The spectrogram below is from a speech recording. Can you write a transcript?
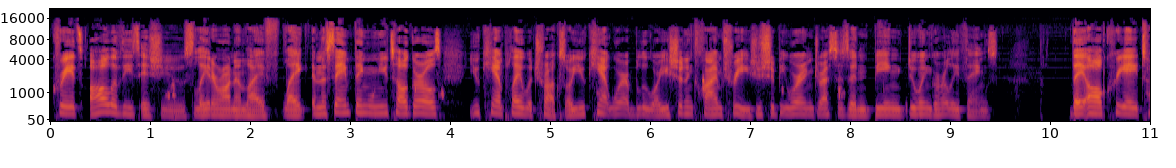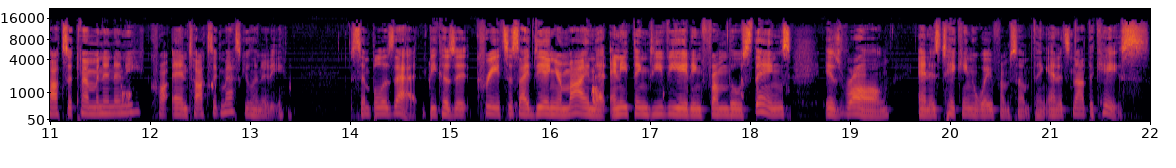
creates all of these issues later on in life. Like, and the same thing when you tell girls you can't play with trucks or you can't wear blue or you shouldn't climb trees, you should be wearing dresses and being doing girly things. They all create toxic femininity and toxic masculinity. Simple as that, because it creates this idea in your mind that anything deviating from those things is wrong and is taking away from something, and it's not the case.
